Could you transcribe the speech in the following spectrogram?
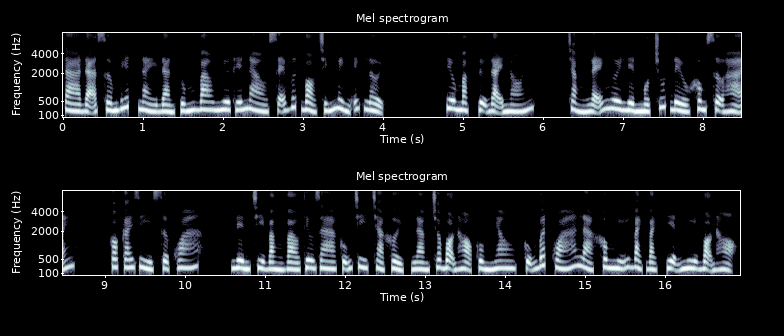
Ta đã sớm biết này đàn túng bao như thế nào sẽ vứt bỏ chính mình ích lợi. Tiêu mặc tự đại nói, chẳng lẽ ngươi liền một chút đều không sợ hãi? Có cái gì sợ quá? Liền chỉ bằng vào tiêu gia cũng chi trả khởi, làm cho bọn họ cùng nhau, cũng bất quá là không nghĩ bạch bạch tiện nghi bọn họ.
